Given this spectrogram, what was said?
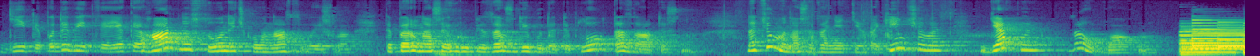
Діти, подивіться, яке гарне сонечко у нас вийшло. Тепер у нашій групі завжди буде тепло та затишно. На цьому наше заняття закінчилось. Дякую Não, 刮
